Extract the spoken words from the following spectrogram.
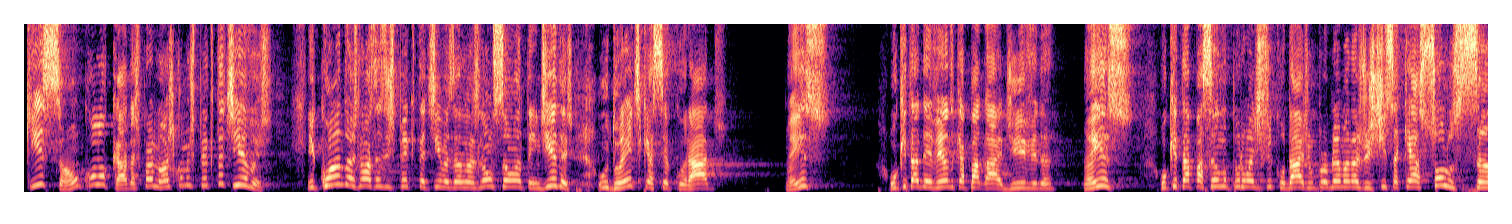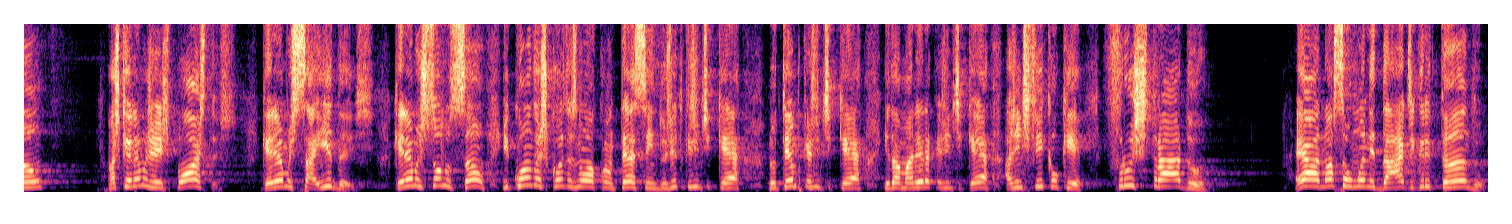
que são colocadas para nós como expectativas. E quando as nossas expectativas elas não são atendidas, o doente quer ser curado, não é isso? O que está devendo quer pagar a dívida, não é isso? O que está passando por uma dificuldade, um problema na justiça quer a solução. Nós queremos respostas, queremos saídas, Queremos solução. E quando as coisas não acontecem do jeito que a gente quer, no tempo que a gente quer e da maneira que a gente quer, a gente fica o quê? Frustrado. É a nossa humanidade gritando.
